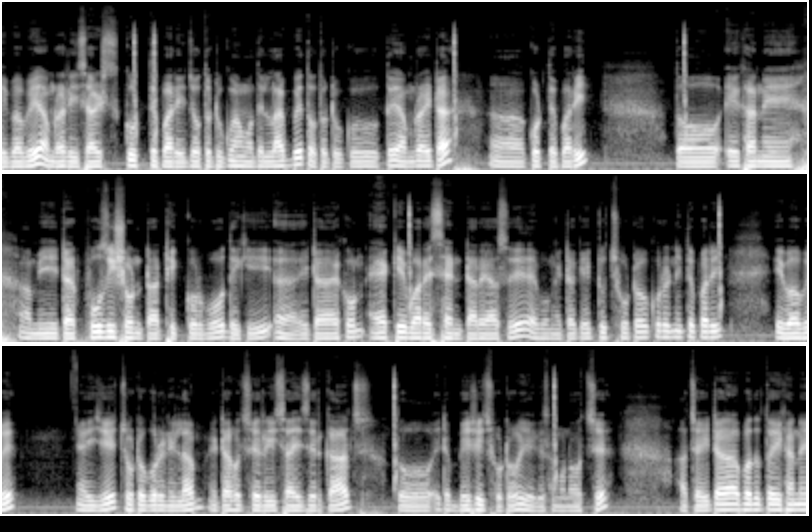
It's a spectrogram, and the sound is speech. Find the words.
এইভাবে আমরা রিসার্চ করতে পারি। যতটুকু আমাদের লাগবে ততটুকুতে আমরা এটা করতে পারি। তো এখানে আমি এটার পজিশনটা ঠিক করব। দেখি এটা এখন একেবারে সেন্টারে আছে এবং এটাকে একটু ছোট করে নিতে পারি এভাবে। এই যে ছোট করে নিলাম। এটা হচ্ছে রিসাইজের কাজ। তো এটা বেশি ছোট হয়ে গেছে মনে হচ্ছে। আচ্ছা এটা আপাতত এখানে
